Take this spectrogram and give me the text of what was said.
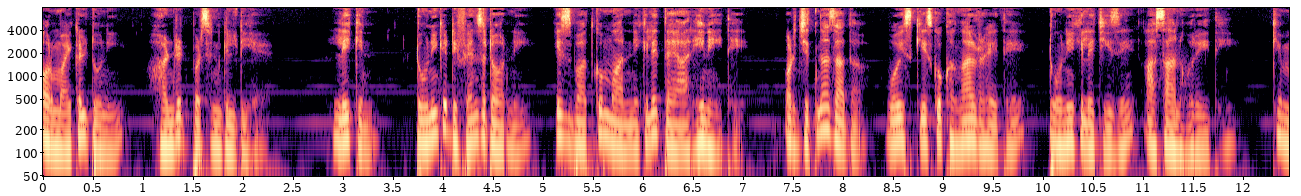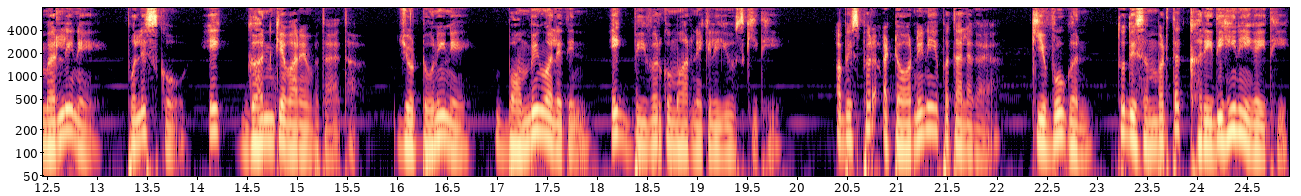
और Michael Tony hundred percent guilty है। लेकिन टोनी के डिफेंस अटॉर्नी इस बात को मानने के लिए तैयार ही नहीं थे और जितना ज़्यादा वो इस केस को खंगाल रहे थे, टोनी के लिए चीज़ें आसान हो रही थी कि मरली ने पुलिस को एक गन के बारे में बताया था, जो टोनी ने बॉम्बिंग वाले दिन एक बीवर को मारने के लिए यूज़ की थी। अब इस पर अटॉर्नी ने यह पता लगाया कि वो गन तो दिसंबर तक खरीदी ही नहीं गई थी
